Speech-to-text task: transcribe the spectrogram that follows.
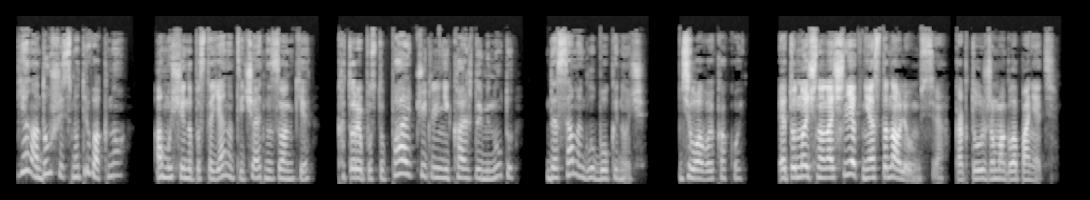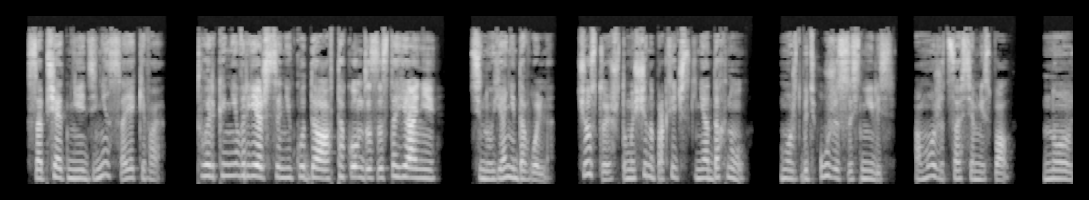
Я, надувшись, смотрю в окно, а мужчина постоянно отвечает на звонки, которые поступают чуть ли не каждую минуту до самой глубокой ночи. Деловой какой. Эту ночь на ночлег не останавливаемся, как ты уже могла понять. Сообщает мне Денис, а я киваю. Только не врежься никуда в таком-то состоянии. Тяну я недовольна. Чувствую, что мужчина практически не отдохнул. Может быть, ужасы снились, а может, совсем не спал. Но...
